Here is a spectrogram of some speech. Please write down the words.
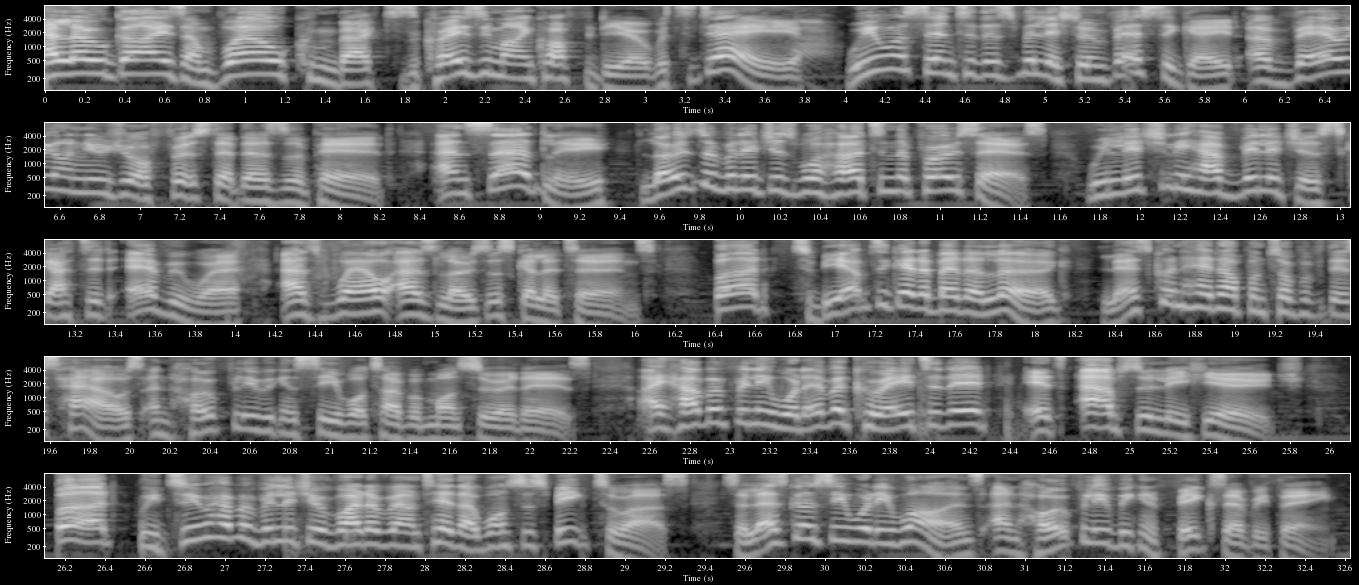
Hello guys and welcome back to the Crazy Minecraft video where today we were sent to this village to investigate a very unusual footstep that has appeared and sadly loads of villagers were hurt in the process. We literally have villagers scattered everywhere as well as loads of skeletons. But to be able to get a better look, let's go and head up on top of this house and hopefully we can see what type of monster it is. I have a feeling whatever created it, it's absolutely huge. But we do have a villager right around here that wants to speak to us. So let's go and see what he wants and hopefully we can fix everything.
